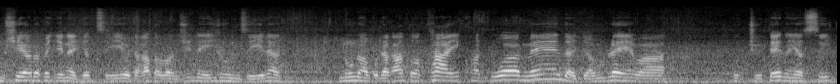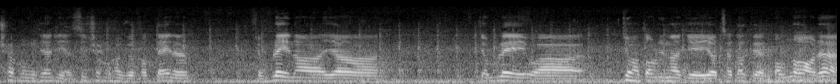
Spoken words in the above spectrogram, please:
không xe đó phải như này cho gì rồi đã có lần gì này dùng gì nè lúc nào cũng đã có thay khoản đua mẹ để chấm lê và cuộc chủ tế này sư chấp mong thế này sư chấp mong hàng cái tế nè chấm lê nó giờ chấm lê và cho tao đi nó chỉ giờ chắc tao tiền tao nọ đó.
